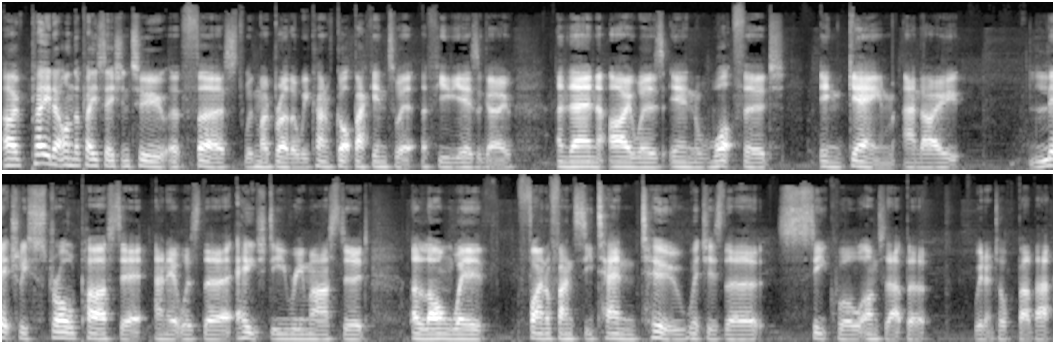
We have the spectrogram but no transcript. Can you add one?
I played it on the PlayStation 2 at first with my brother. We kind of got back into it a few years ago and then I was in Watford in game, and I literally strolled past it, and it was the HD remastered, along with Final Fantasy X 2, which is the sequel onto that, but we don't talk about that.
